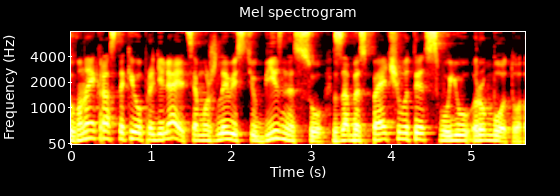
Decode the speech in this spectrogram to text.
вона якраз таки оприділяється можливістю бізнесу забезпечувати свою роботу.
